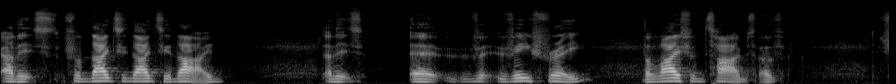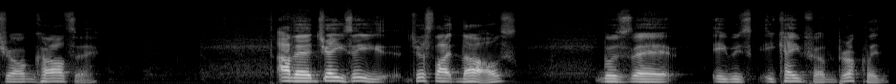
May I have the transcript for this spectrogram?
and it's from 1999, and it's uh, v- V3, The Life and Times of Sean Carter. And uh, Jay Z, just like Nas, was uh, he was he came from Brooklyn,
